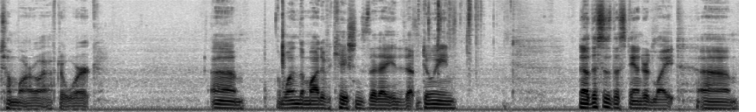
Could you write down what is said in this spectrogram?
tomorrow after work. Um, one of the modifications that I ended up doing now this is the standard light um,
